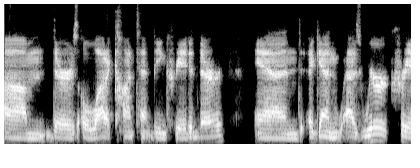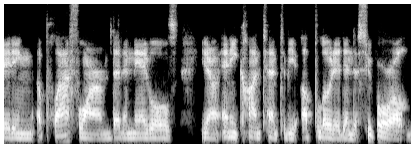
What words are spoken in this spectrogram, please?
Um, there's a lot of content being created there. And again, as we're creating a platform that enables, you know, any content to be uploaded into Superworld,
